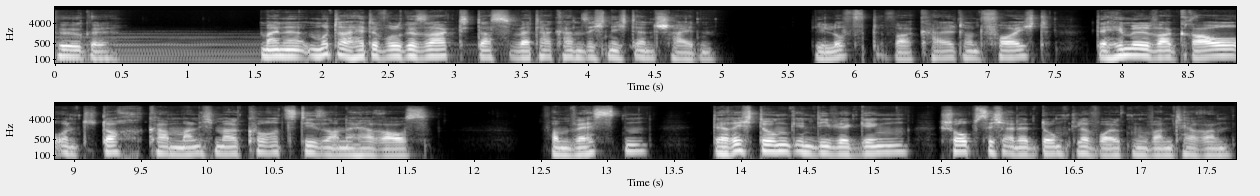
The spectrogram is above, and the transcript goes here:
Vögel. Meine Mutter hätte wohl gesagt, das Wetter kann sich nicht entscheiden. Die Luft war kalt und feucht, der Himmel war grau und doch kam manchmal kurz die Sonne heraus. Vom Westen, der Richtung, in die wir gingen, schob sich eine dunkle Wolkenwand heran.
